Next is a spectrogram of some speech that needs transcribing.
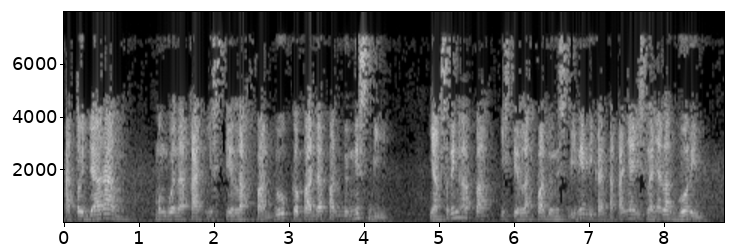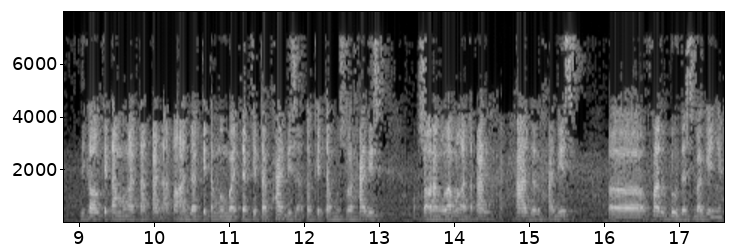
atau jarang menggunakan istilah fardu kepada fardu nisbi. Yang sering apa? Istilah fardu nisbi ini dikatakannya istilahnya adalah gorib. Jadi kalau kita mengatakan atau ada kita membaca kitab hadis atau kitab musul hadis, seorang ulama mengatakan hadal hadis e, fardu dan sebagainya.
